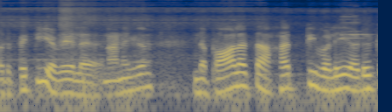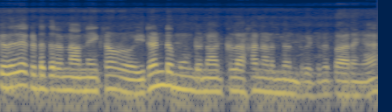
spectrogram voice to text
ஒரு பெரிய வேலை. நான் நினைக்கிறேன் இந்த பாலத்தை அகற்றி வழி எடுக்கிறதே கிட்டத்தட்ட நான் நினைக்கிறேன் ஒரு இரண்டு மூன்று நாட்களாக நடந்துட்டு இருக்குது பாருங்க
